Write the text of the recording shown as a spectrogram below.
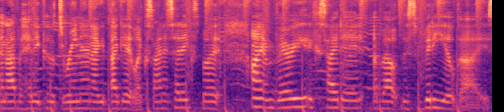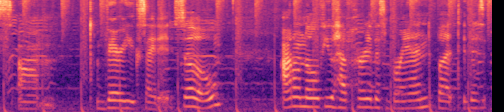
and I have a headache because it's raining. I, I, get like sinus headaches, but I am very excited about this video, guys. Um, very excited. So, I don't know if you have heard of this brand, but this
